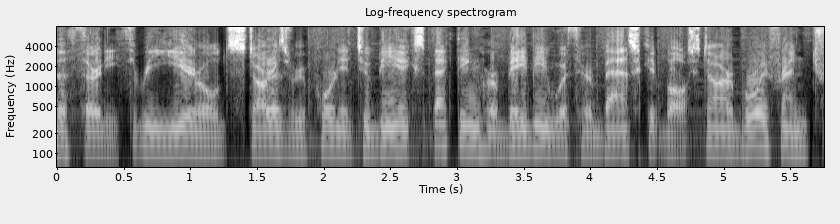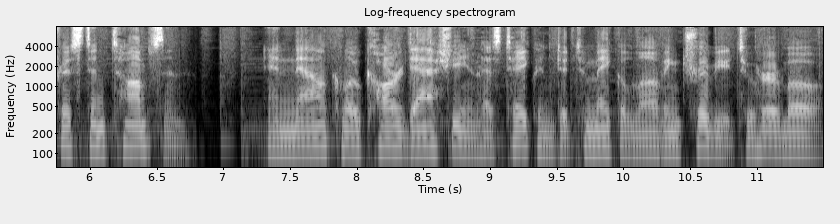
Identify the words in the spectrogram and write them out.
The 33-year-old star is reported to be expecting her baby with her basketball star boyfriend Tristan Thompson. And now Khloe Kardashian has taken to to make a loving tribute to her beau.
